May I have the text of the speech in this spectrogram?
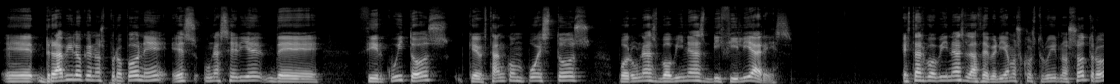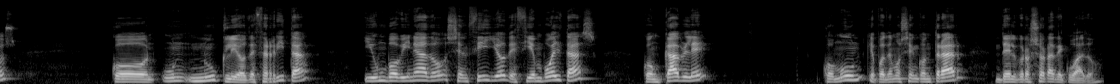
Eh, Rabi lo que nos propone es una serie de circuitos que están compuestos por unas bobinas bifiliares. Estas bobinas las deberíamos construir nosotros con un núcleo de ferrita y un bobinado sencillo de 100 vueltas con cable común que podemos encontrar del grosor adecuado.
